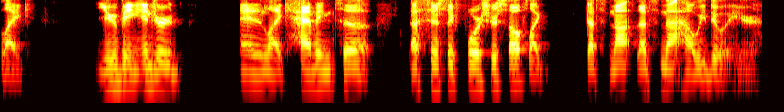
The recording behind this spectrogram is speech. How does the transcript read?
Like, you being injured and like having to essentially force yourself, like, that's not that's not how we do it here.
